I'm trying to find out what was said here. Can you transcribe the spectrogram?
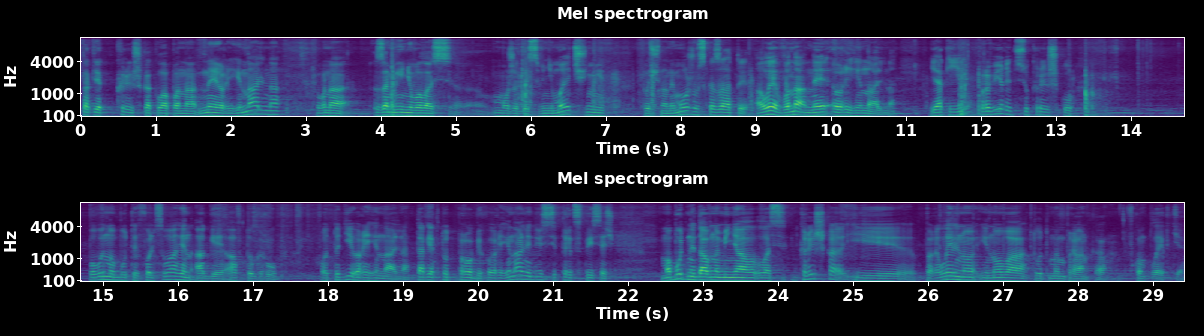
так як кришка клапана не оригінальна, вона замінювалась, е, може, десь в Німеччині, точно не можу сказати, але вона не оригінальна. Як її провірити цю кришку, повинно бути Volkswagen AG Auto Group. От тоді оригінальна. Так як тут пробіг оригінальний 230 тисяч, мабуть, недавно мінялась кришка і паралельно і нова тут мембранка в комплекті.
